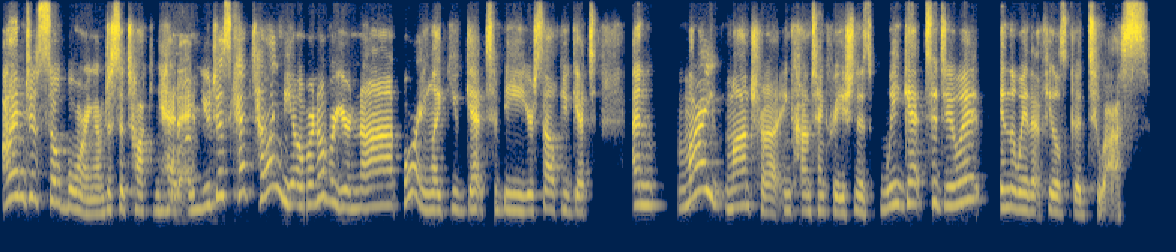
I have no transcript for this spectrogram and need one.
I'm just so boring. I'm just a talking head. And you just kept telling me over and over, you're not boring. Like you get to be yourself. You get, to, and my mantra in content creation is we get to do it in the way that feels good to us.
